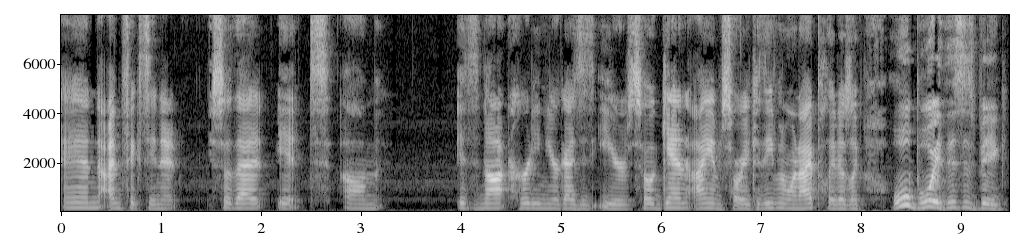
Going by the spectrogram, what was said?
and I'm fixing it so that it um, is not hurting your guys' ears. So again, I am sorry because even when I played, I was like, oh boy, this is big.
